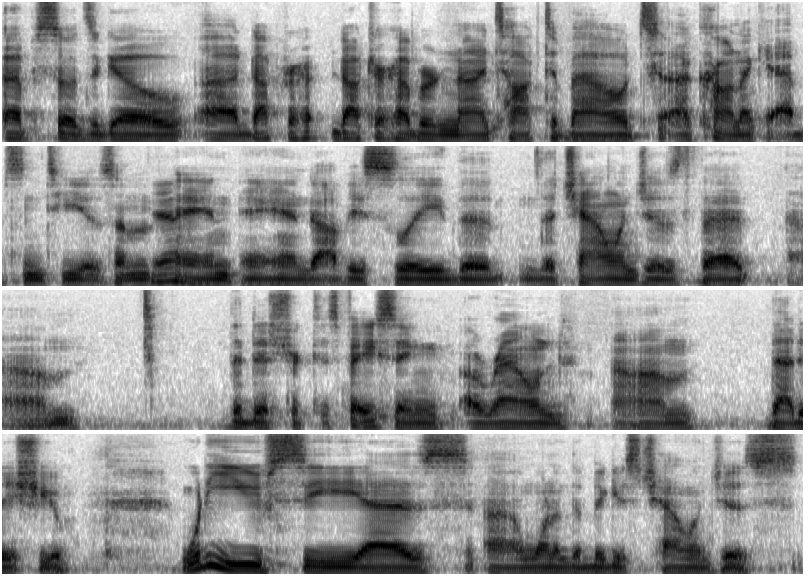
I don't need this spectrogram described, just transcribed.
episodes ago, uh, Dr. Dr. Hubbard and I talked about uh, chronic absenteeism Yeah. and and obviously the the challenges that um, the district is facing around um, that issue. What do you see as uh, one of the biggest challenges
